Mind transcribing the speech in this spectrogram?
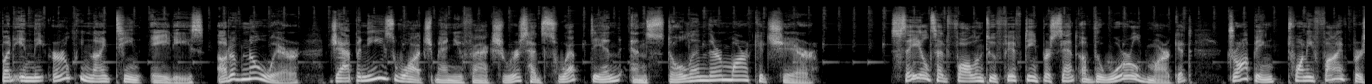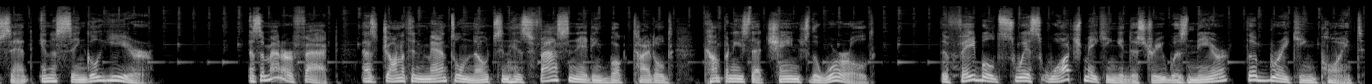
But in the early 1980s, out of nowhere, Japanese watch manufacturers had swept in and stolen their market share. Sales had fallen to 15% of the world market, dropping 25% in a single year. As a matter of fact, As Jonathan Mantle notes in his fascinating book titled Companies That Changed the World, the fabled Swiss watchmaking industry was near the breaking point.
